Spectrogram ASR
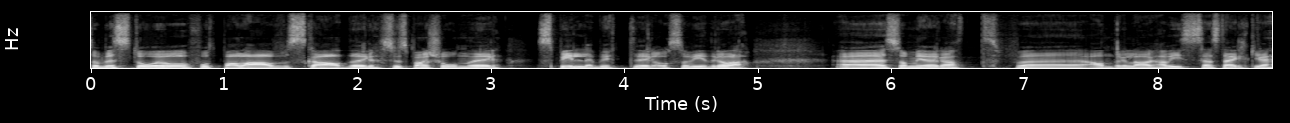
Så består jo fotball av skader, suspensjoner, spillebytter osv.. Eh, som gjør at eh, andre lag har vist seg sterkere.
